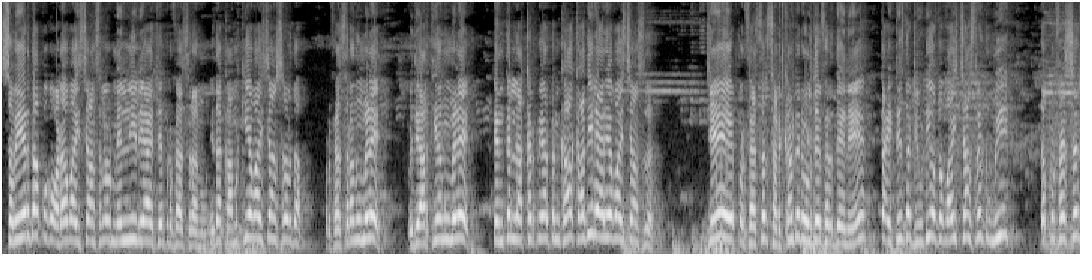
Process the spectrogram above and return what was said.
ਸਵੇਰ ਦਾ ਭਗੌੜਾ ਵਾਈਸ ਚਾਂਸਲਰ ਮਿਲ ਨਹੀਂ ਰਿਹਾ ਇੱਥੇ ਪ੍ਰੋਫੈਸਰਾਂ ਨੂੰ। ਇਹਦਾ ਕੰਮ ਕੀ ਹੈ ਵਾਈਸ ਚਾਂਸਲਰ ਦਾ? ਪ੍ਰੋਫੈਸਰਾਂ ਨੂੰ ਮਿਲੇ, ਵਿਦਿਆਰਥੀਆਂ ਨੂੰ ਮਿਲੇ 3-3 ਲੱਖ ਰੁਪਇਆ ਤਨਖਾਹ ਕਾਦੀ ਲੈ ਰਿਹਾ ਵਾਈਸ ਚਾਂਸਲਰ? ਜੇ ਪ੍ਰੋਫੈਸਰ ਸੜਕਾਂ ਤੇ ਰੁਲਦੇ ਫਿਰਦੇ ਨੇ, ਤਾਂ it is the duty of the vice chancellor to meet the professor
